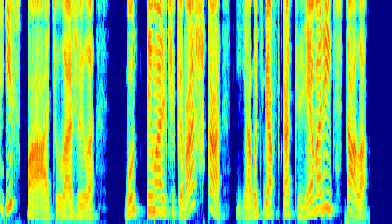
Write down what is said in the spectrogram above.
и спать уложила. Будь ты мальчик Ивашка, я бы тебя в котле варить стала.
